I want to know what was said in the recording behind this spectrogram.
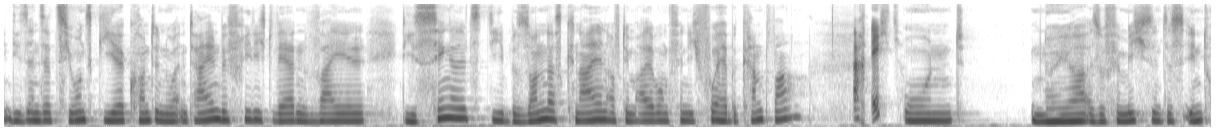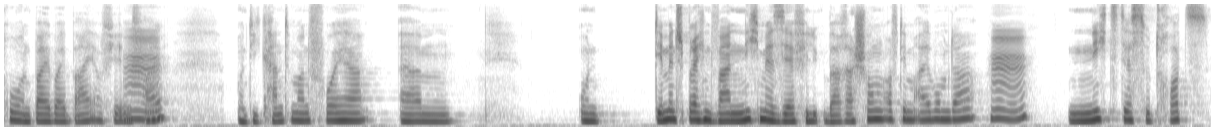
Die Sensationsgier konnte nur in Teilen befriedigt werden, weil die Singles, die besonders knallen auf dem Album, finde ich, vorher bekannt waren. Ach, echt? Und naja, also für mich sind es Intro und Bye Bye Bye auf jeden Fall. Und die kannte man vorher. Ähm, und dementsprechend waren nicht mehr sehr viele Überraschungen auf dem Album da. Hm. Nichtsdestotrotz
